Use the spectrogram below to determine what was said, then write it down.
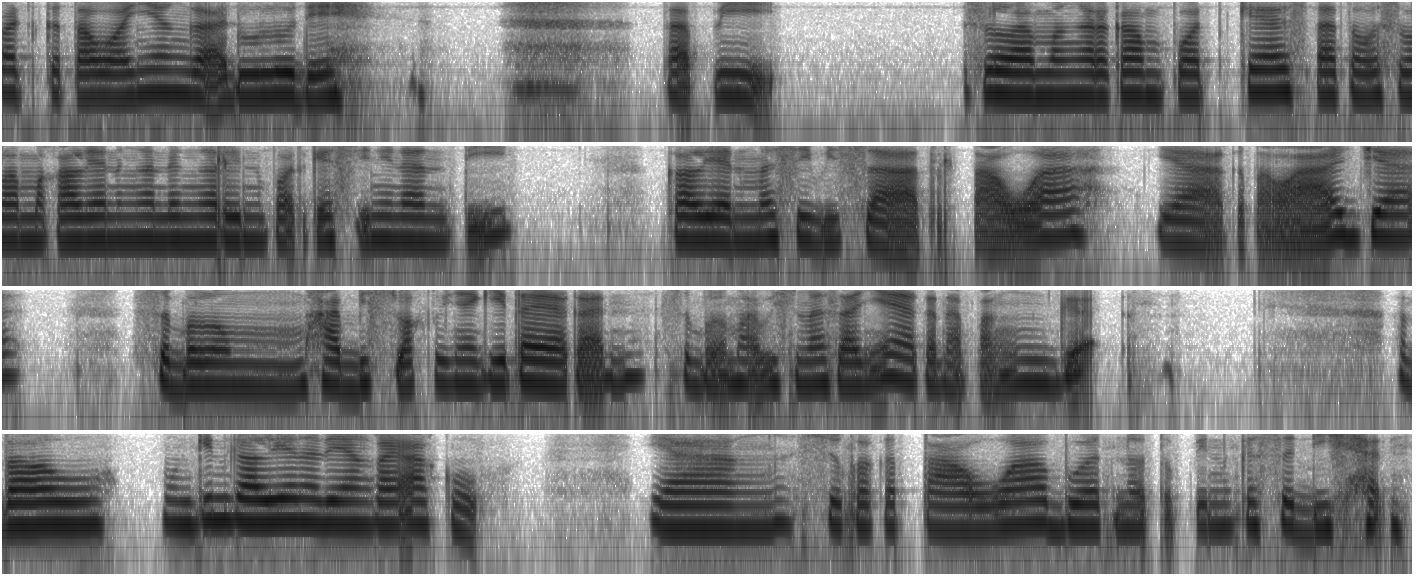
part ketawanya nggak dulu deh tapi selama ngerekam podcast atau selama kalian ngedengerin podcast ini nanti kalian masih bisa tertawa. Ya ketawa aja. Sebelum habis waktunya kita ya kan? Sebelum habis masanya ya kenapa enggak? Atau mungkin kalian ada yang kayak aku yang suka ketawa buat nutupin kesedihan.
